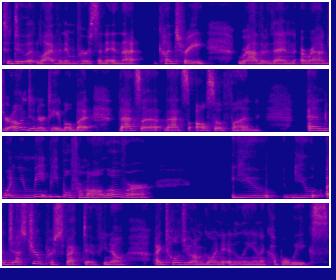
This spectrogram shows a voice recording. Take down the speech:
to do it live and in person in that country rather than around your own dinner table but that's a that's also fun and when you meet people from all over, you you adjust your perspective you know i told you i'm going to italy in a couple weeks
